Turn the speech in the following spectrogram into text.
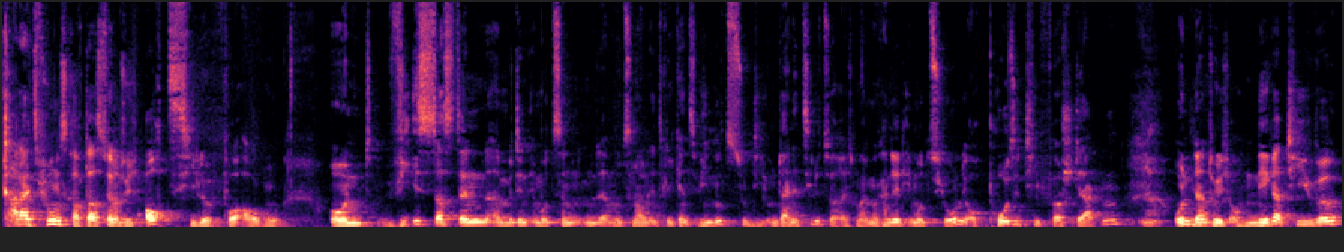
Gerade als Führungskraft, da hast du ja natürlich auch Ziele vor Augen. Und wie ist das denn äh, mit, den Emotionen, mit der emotionalen Intelligenz? Wie nutzt du die, um deine Ziele zu erreichen? Weil man kann ja die Emotionen ja auch positiv verstärken ja. und natürlich auch negative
